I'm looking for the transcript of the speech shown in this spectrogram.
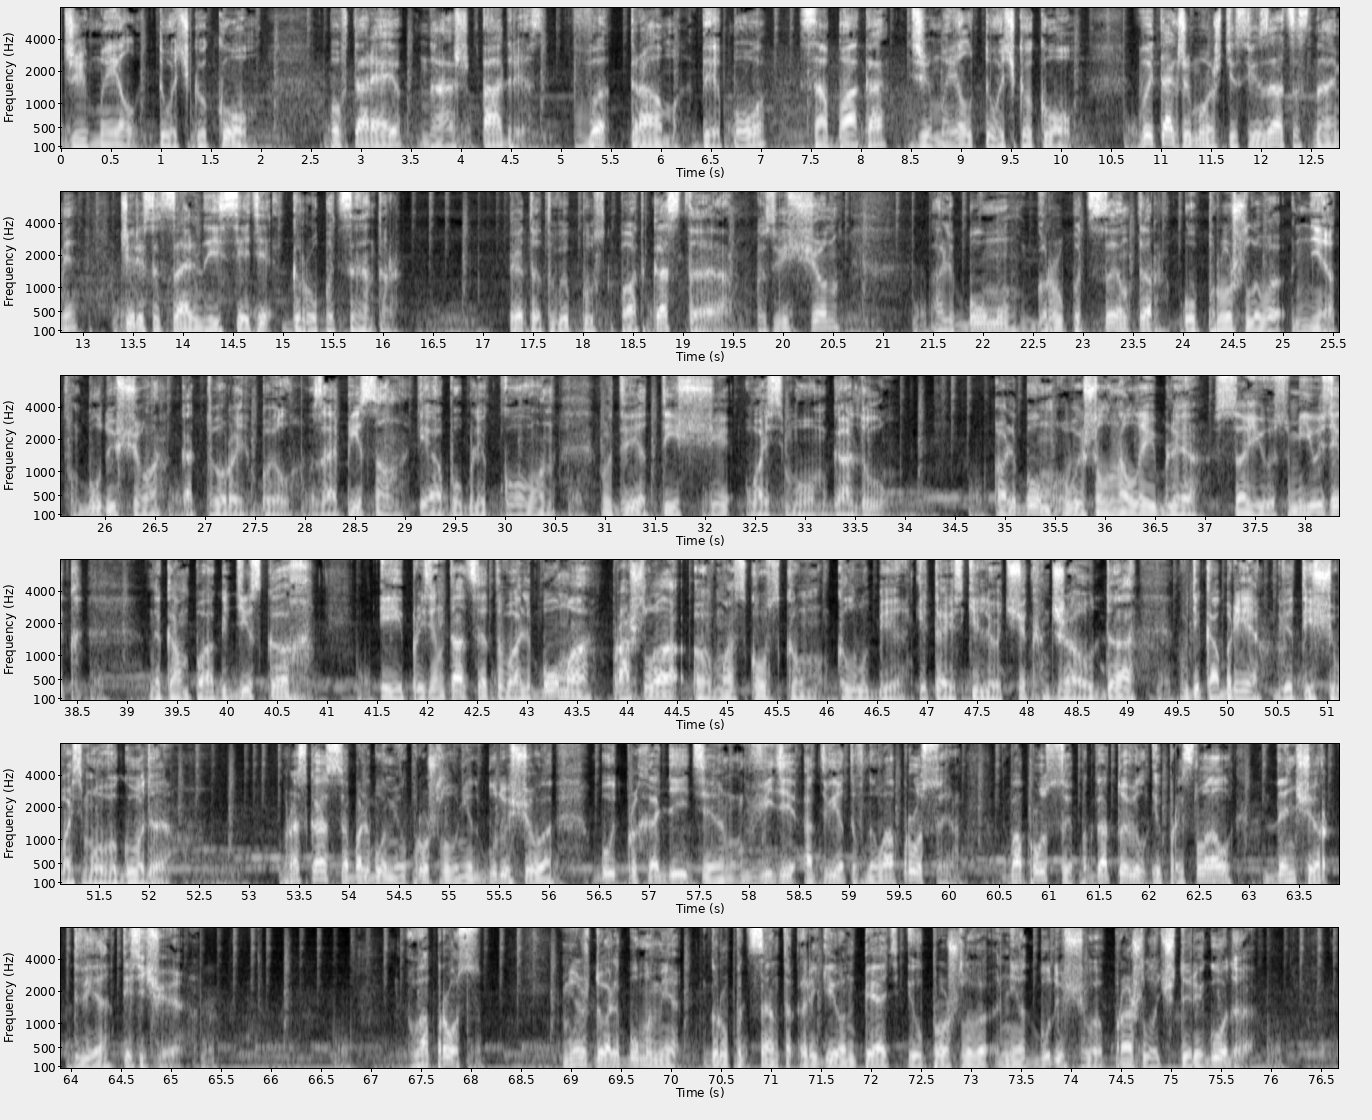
gmail.com. Повторяю наш адрес в трамдепо собака gmail.com. Вы также можете связаться с нами через социальные сети группы «Центр». Этот выпуск подкаста посвящен альбому группы «Центр» «У прошлого нет будущего», который был записан и опубликован в 2008 году. Альбом вышел на лейбле «Союз Music» на компакт-дисках – и презентация этого альбома прошла в московском клубе «Китайский летчик Джао Да» в декабре 2008 года. Рассказ об альбоме «У прошлого нет будущего» будет проходить э, в виде ответов на вопросы. Вопросы подготовил и прислал Денчер 2000. Вопрос. Между альбомами группы «Центр Регион 5» и «У прошлого нет будущего» прошло 4 года.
